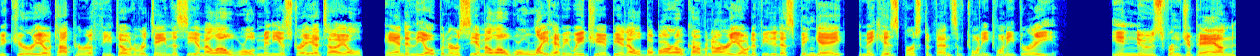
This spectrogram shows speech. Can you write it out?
Mercurio topped Purafito to retain the CMLL World Mini Estrella title, and in the opener, CMLL World Light Heavyweight Champion El Bárbaro Cavernario defeated Esfinge to make his first defense of 2023. In news from Japan,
